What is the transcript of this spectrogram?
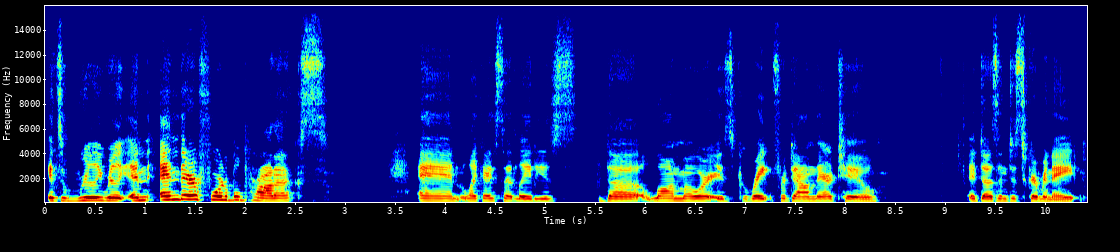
It's really, really and and they're affordable products. And like I said, ladies, the lawnmower is great for down there too. It doesn't discriminate.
